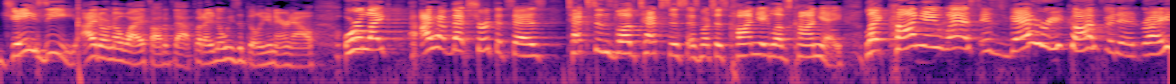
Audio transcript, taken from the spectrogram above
Jay Z. I don't know why I thought of that, but I know he's a billionaire now. Or like, I have that shirt that says, Texans love Texas as much as Kanye loves Kanye. Like, Kanye West is very confident, right?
